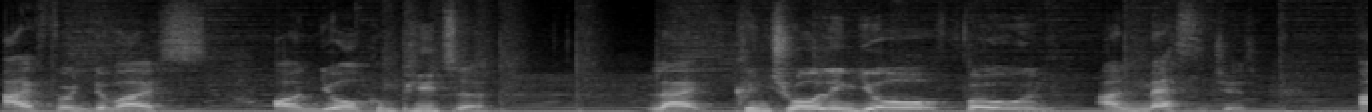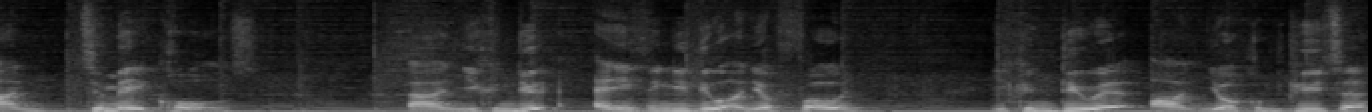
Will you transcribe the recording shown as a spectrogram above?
iPhone device on your computer. Like controlling your phone and messages and to make calls. And you can do anything you do on your phone, you can do it on your computer,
